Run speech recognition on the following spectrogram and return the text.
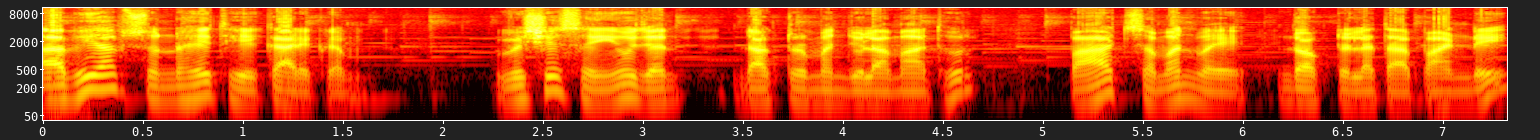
अभी आप सुन रहे थे कार्यक्रम। विषय संयोजन डॉक्टर मंजुला माथुर, पाठ समन्वय डॉक्टर लता पांडे,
